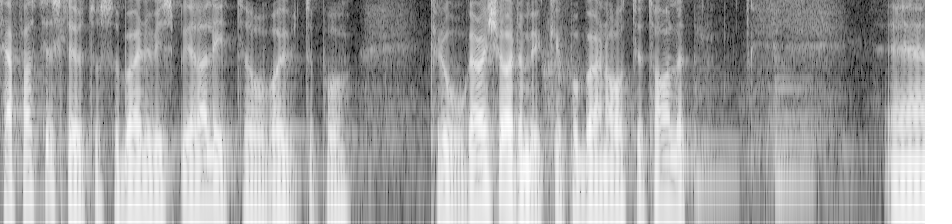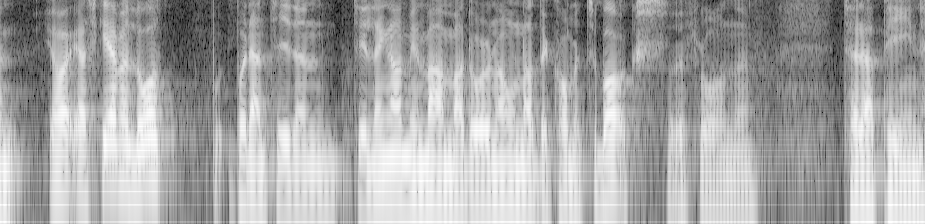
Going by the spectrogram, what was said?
träffas till slut och så började vi spela lite och var ute på krogar och körde mycket på början av 80-talet. Jag, jag skrev en låt på, på den tiden tillägnad min mamma då när hon hade kommit tillbaks från eh, terapin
